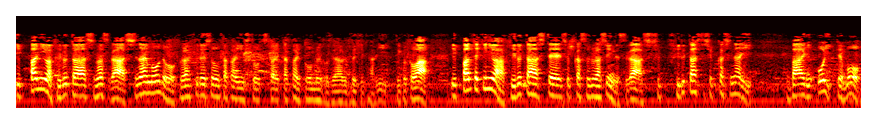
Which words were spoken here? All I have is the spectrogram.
一般にはフィルターしますが、しないものでもフラキュレーションの高いイーストを使い高い透明度であるべきであり、ということは、一般的にはフィルターして出荷するらしいんですが、フィルターして出荷しない場合においても、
